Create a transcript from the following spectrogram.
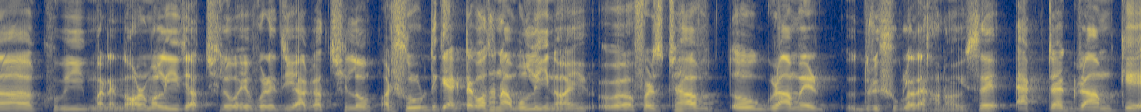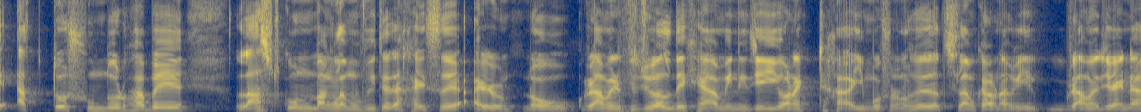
না, খুবই মানে নর্মালি যাচ্ছিল এভারেজই আগাচ্ছিল। আর শুরুর দিকে একটা কথা না বললেই নয় ফার্স্ট হাফ তো গ্রামের দৃশ্যগুলো দেখানো হয়েছে। একটা গ্রামকে এত সুন্দরভাবে লাস্ট কোন বাংলা মুভিতে দেখাইছে আই ডোন্ট নো গ্রামের ভিজুয়াল দেখে আমি নিজেই অনেকটা ইমোশনাল হয়ে যাচ্ছিলাম, কারণ আমি গ্রামে যাই না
